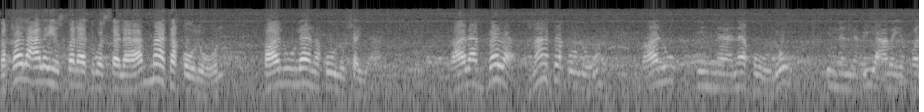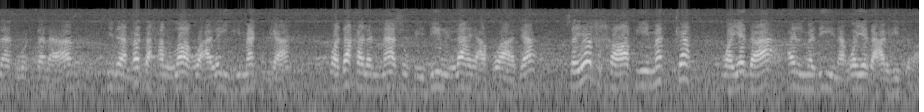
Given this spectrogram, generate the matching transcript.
فقال عليه الصلاة والسلام ما تقولون؟ قالوا لا نقول شيئا. قال بلى ما تقولون؟ قالوا إنا نقول. إن النبي عليه الصلاة والسلام إذا فتح الله عليه مكة ودخل الناس في دين الله أفواجا سيبقى في مكة ويدع المدينة ويدع الهجرة.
